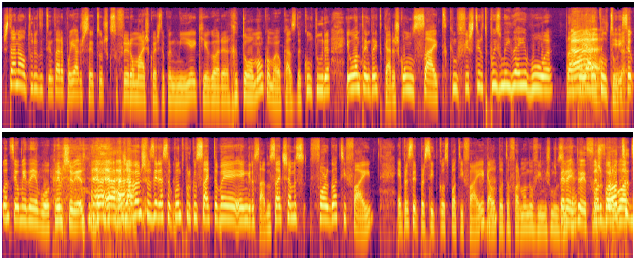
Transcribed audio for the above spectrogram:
está na altura de tentar apoiar os setores que sofreram mais com esta pandemia e que agora retomam, como é o caso da cultura. Eu ontem dei de caras com um site que me fez ter depois uma ideia boa para apoiar a cultura. Ah, Isso aconteceu uma ideia boa, queremos saber. Já vamos fazer essa ponte porque o site também é, é engraçado. O site chama-se Forgotify. É para ser parecido com o Spotify, aquela plataforma onde ouvimos música. Espera então é forgot, forgot de,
